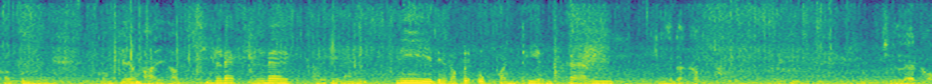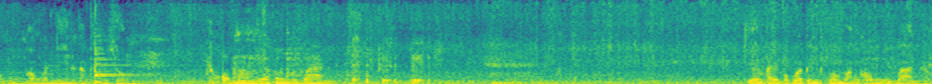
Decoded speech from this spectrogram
ข้าวตูของแกมไผ่ครับ ชิ้นแรกชิ้นแรกเอาที่นั้นนี่เดี๋ยวเราไปอบควันเทียนกันนี่นะครับ ชิ้นแรกของของวันนี้นะครับท่านผู้ชมความหวังเดียวของหมู่บ้านเกมไผ่บอกว่าเป็นความหวังของหมู่บ้านครับ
